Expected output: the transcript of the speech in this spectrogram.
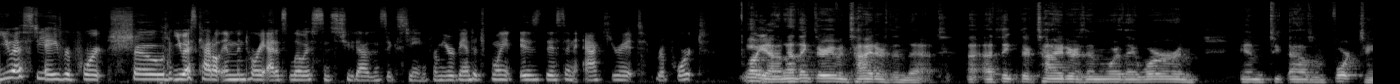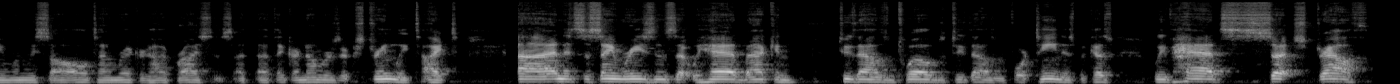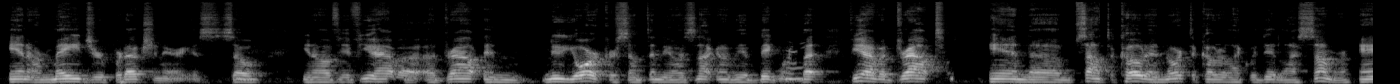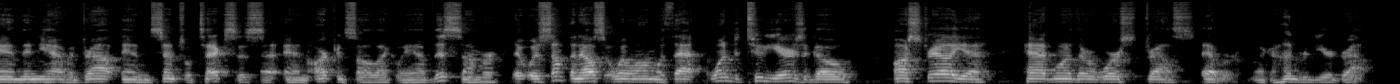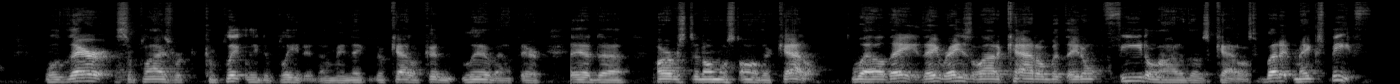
USDA report showed US cattle inventory at its lowest since 2016. From your vantage point, is this an accurate report? Oh yeah, and I think they're even tighter than that. I, think they're tighter than where they were in in 2014 when we saw all-time record high prices. I, I think our numbers are extremely tight, uh, and it's the same reasons that we had back in 2012 to 2014 is because we've had such drought in our major production areas. So. Mm-hmm you know, if, if you have a, a, drought in New York or something, you know, it's not going to be a big one. Right. But if you have a drought in um, South Dakota and North Dakota, like we did last summer. And then you have a drought in Central Texas uh, and Arkansas, like we have this summer. It was something else that went along with that. One to two years ago, Australia had one of their worst droughts ever, like a hundred year drought. Well, their supplies were completely depleted. I mean, they, the cattle couldn't live out there. They had uh, harvested almost all their cattle. Well, they they raise a lot of cattle, but they don't feed a lot of those cattle. But it makes beef,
